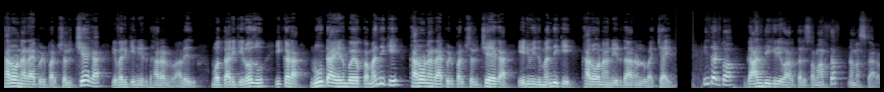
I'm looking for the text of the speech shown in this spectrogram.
కరోనా ర్యాపిడ్ పరీక్షలు చేయగా ఎవరికి నిర్ధారణ రాలేదు. మొత్తం తారీఖు ఈరోజు ఇక్కడ నూట ఎనభై ఒక్క మందికి కరోనా ర్యాపిడ్ పరీక్షలు చేయగా ఎనిమిది మందికి కరోనా నిర్ధారణలు వచ్చాయి. ఇంతటితో గాంధీగిరి వార్తలు సమాప్తం. నమస్కారం.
